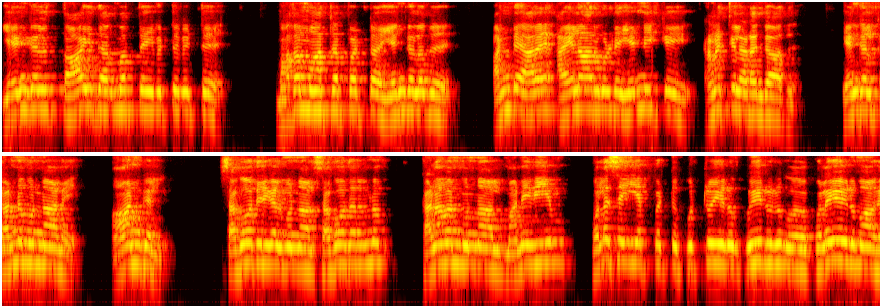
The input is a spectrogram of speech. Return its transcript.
எங்கள் தாய் தர்மத்தை விட்டுவிட்டு மதம் மாற்றப்பட்ட எங்களது அண்டை அய அயலார்களுடைய எண்ணிக்கை கணக்கில் அடங்காது. எங்கள் கண்ணு முன்னாலே ஆண்கள் சகோதரிகள் முன்னால் சகோதரனும் கணவன் முன்னால் மனைவியும் கொலை செய்யப்பட்டு குற்றுயிரும் குயிரும் கொலையுயிருமாக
